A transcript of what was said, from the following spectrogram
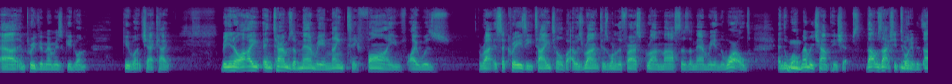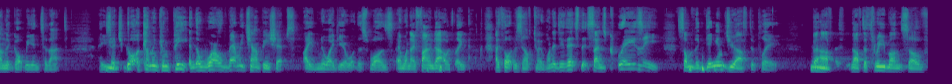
uh, improve your memory is a good one. Good one to check out. But you know, I, in terms of memory, in 95, I was right, it's a crazy title, but I was ranked as one of the first grandmasters of memory in the world in the mm. World Memory Championships. That was actually Tony yeah. Buzan that got me into that. He mm. said, You've got to come and compete in the World Memory Championships. I had no idea what this was. And when I found out, I was like, I thought to myself, do I want to do this? This sounds crazy. Some of the games you have to play. But mm. after, after three months of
